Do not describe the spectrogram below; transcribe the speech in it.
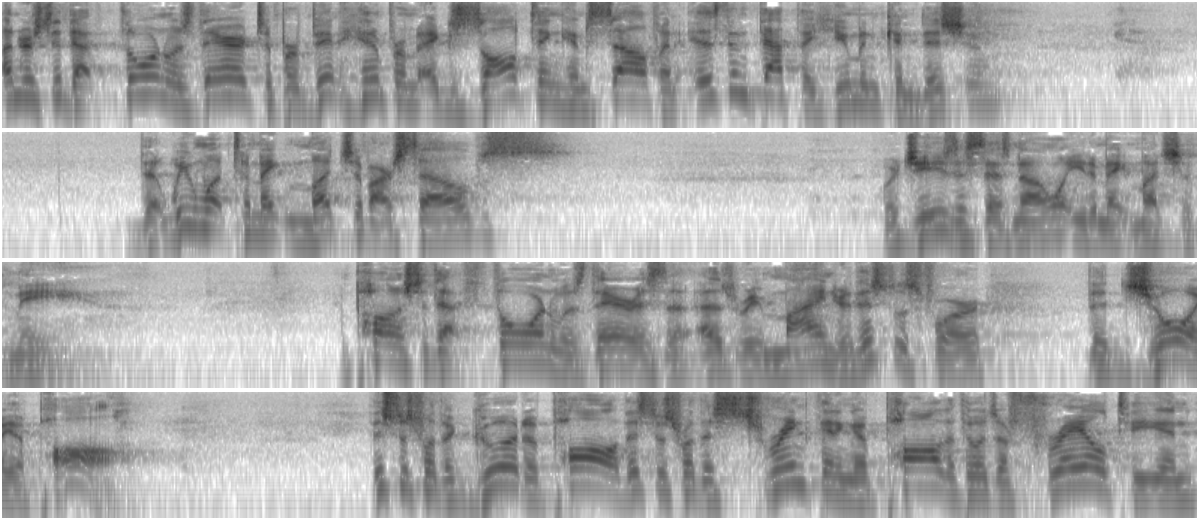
understood that thorn was there to prevent him from exalting himself. And isn't that the human condition? That we want to make much of ourselves? Where Jesus says, No, I want you to make much of me. And Paul understood that thorn was there as a, as a reminder. This was for the joy of Paul. This was for the good of Paul. This was for the strengthening of Paul, that there was a frailty in,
